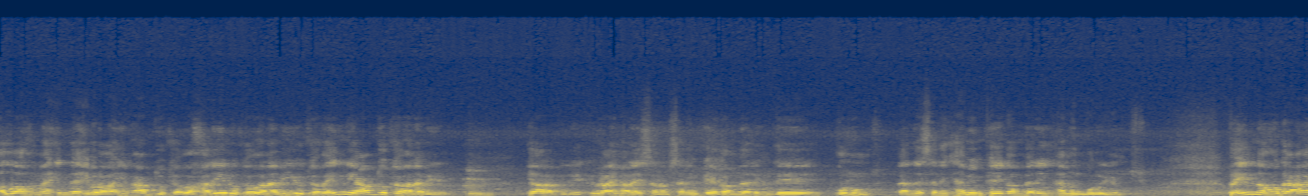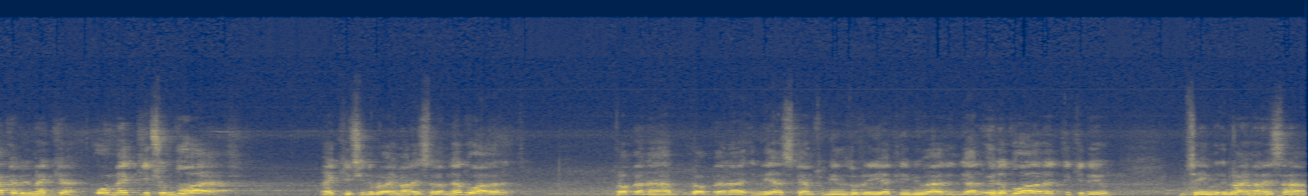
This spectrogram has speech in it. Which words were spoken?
Allahümme inne İbrahim abduke ve haliluke ve nebiyyuke ve inni abduke ve nebiyyuke. Ya Rabbi İbrahim Aleyhisselam senin peygamberindi, kulundu. Ben de senin hemin peygamberin hemin kuluyum. Ve innehu da'ake bil Mekke. O Mekke için dua et. Mekke için İbrahim Aleyhisselam ne dualar etti? Rabbena, Rabbena inni eskentu min zürriyeti bivadin. Yani öyle dualar etti ki diyor şey, İbrahim Aleyhisselam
